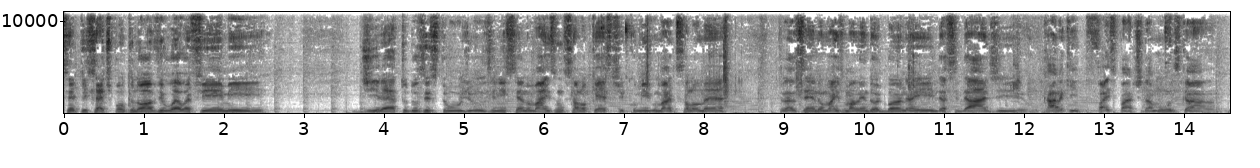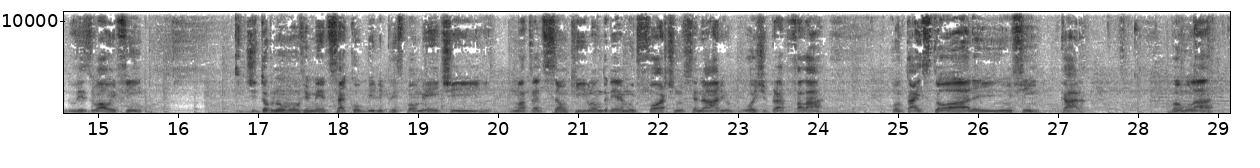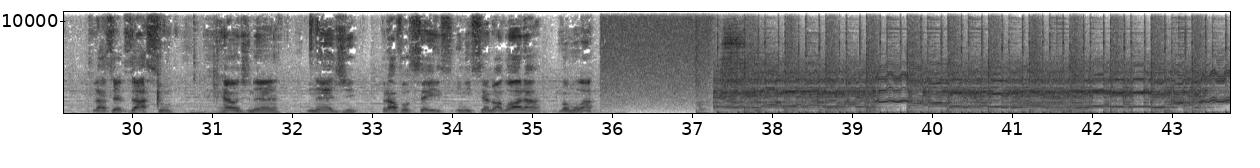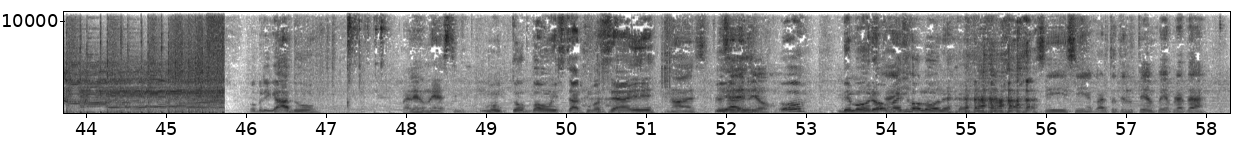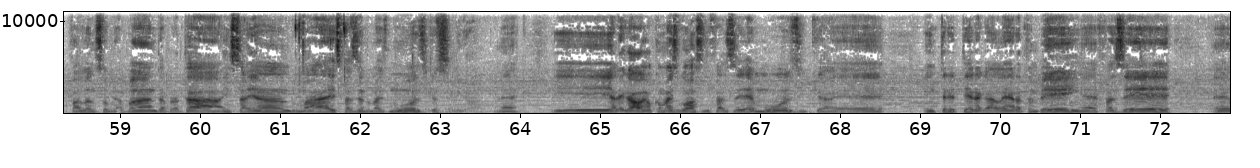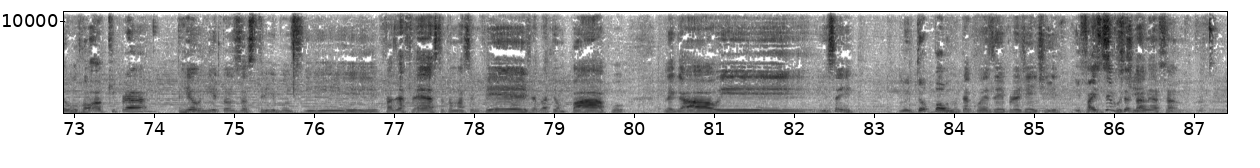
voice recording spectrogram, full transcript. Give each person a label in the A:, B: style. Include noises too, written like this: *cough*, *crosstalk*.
A: 107.9 UFM, direto dos estúdios, iniciando mais um Salocast comigo, Marcos Salomé, trazendo mais uma lenda urbana aí da cidade, um cara que faz parte da música, do visual, enfim, de todo um movimento psychobilly principalmente, uma tradição que Londrina é muito forte no cenário, hoje para falar, contar história e enfim, cara, vamos lá, Prazerzaço, Heldner, Ned, pra vocês, iniciando agora. Vamos lá. Obrigado.
B: Valeu, mestre.
A: Muito bom estar com você *laughs* aí.
B: Nossa,
A: e
B: prazer é
A: aí?
B: meu.
A: Oh, demorou,
B: Aí.
A: mas rolou, né? *laughs*
B: sim, sim, agora tô tendo tempo aí pra estar falando sobre a banda, pra estar ensaiando mais, fazendo mais músicas, né? E é legal, é o que eu mais gosto de fazer, é música, é entreter a galera também, é fazer é, o rock pra reunir todas as tribos e fazer a festa, tomar cerveja, bater um papo legal e isso aí.
A: Muito
B: Tem
A: bom.
B: muita coisa aí pra gente
A: E faz tempo que você
B: discutir.
A: tá nessa,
